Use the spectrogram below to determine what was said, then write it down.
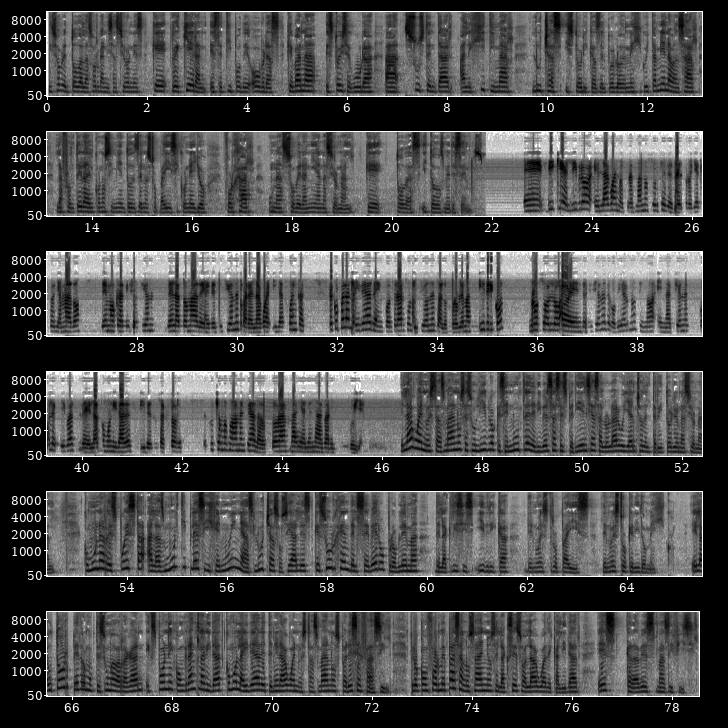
y sobre todo a las organizaciones que requieran este tipo de obras que van a, estoy segura, a sustentar, a legitimar luchas históricas del pueblo de México y también avanzar la frontera del conocimiento desde nuestro país y con ello forjar una soberanía nacional que todas y todos merecemos. Eh, Vicky, el libro El agua en nuestras manos surge desde el proyecto llamado Democratización de la toma de decisiones para el agua y las cuencas. Recupera la idea de encontrar soluciones a los problemas hídricos no solo en decisiones de gobierno, sino en acciones colectivas de las comunidades y de sus actores. Escuchamos nuevamente a la doctora María Elena Álvarez Ruya. El agua en nuestras manos es un libro que se nutre de diversas experiencias a lo largo y ancho del territorio nacional, como una respuesta a las múltiples y genuinas luchas sociales que surgen del severo problema de la crisis hídrica de nuestro país, de nuestro querido México. El autor Pedro Moctezuma Barragán expone con gran claridad cómo la idea de tener agua en nuestras manos parece fácil, pero conforme pasan los años el acceso al agua de calidad es cada vez más difícil.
